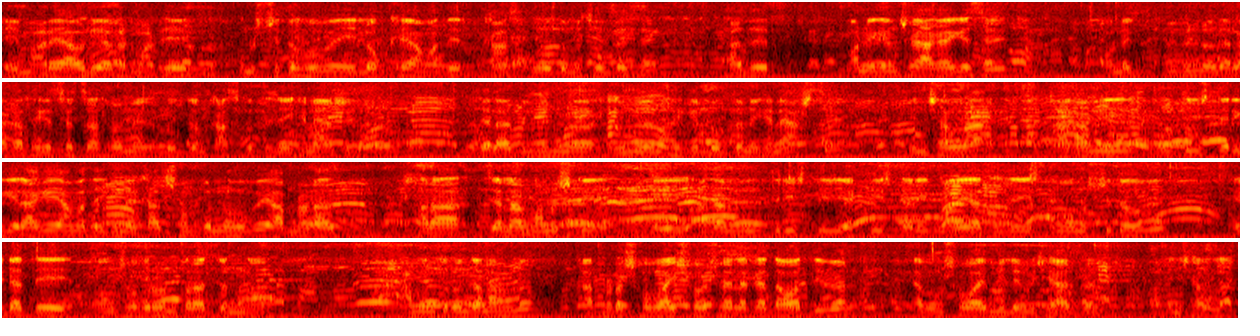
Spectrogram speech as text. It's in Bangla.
এই মারে আউলিয়াঘাট মাঠে অনুষ্ঠিত হবে। এই লক্ষ্যে আমাদের কাজ পুরো দমে চলতেছে। কাজের অনেক অংশে আগায় গেছে। অনেক বিভিন্ন এলাকা থেকে স্বেচ্ছাশ্রমের লোকজন কাজ করতেছে এখানে আসে। জেলার বিভিন্ন ইউনিয়ন থেকে লোকজন এখানে আসছে। ইনশাল্লাহ আগামী উনত্রিশ তারিখের আগে আমাদের এখানে কাজ সম্পন্ন হবে। আপনারা সারা জেলার মানুষকে এই আগামী উনত্রিশ, তিরিশ, একত্রিশ তারিখ মারিয়াতে যে ইজতেমা অনুষ্ঠিত হবে এটাতে অংশগ্রহণ করার জন্য আমন্ত্রণ জানা হলো। আপনারা সবাই সরষা এলাকায় দাওয়াত দিবেন এবং সবাই মিলেমিশে আসবেন ইনশাল্লাহ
